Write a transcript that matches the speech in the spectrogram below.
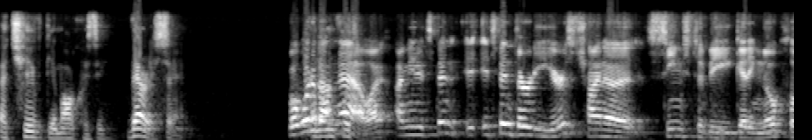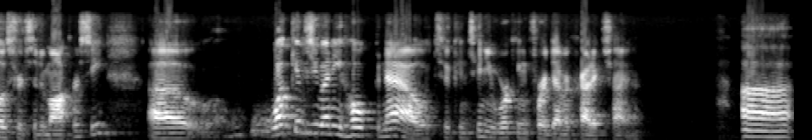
achieve democracy very soon. But what about now? I, I, mean, it's been it's been 30 years. China seems to be getting no closer to democracy. Uh, what gives you any hope now to continue working for a democratic China? Uh,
